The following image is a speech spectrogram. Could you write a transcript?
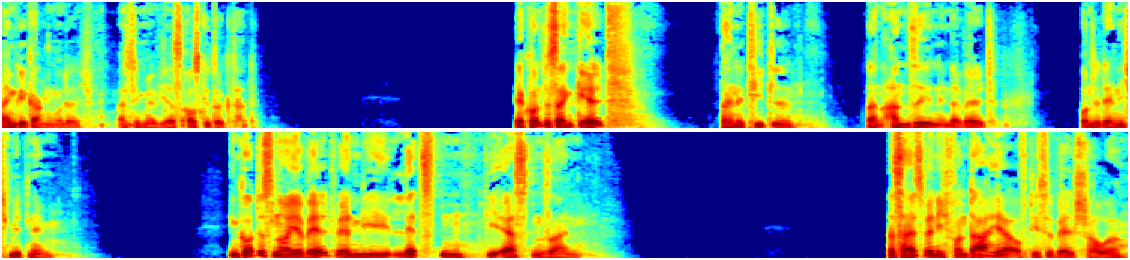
heimgegangen oder ich weiß nicht mehr, wie er es ausgedrückt hat. Er konnte sein Geld, seine Titel, sein Ansehen in der Welt, konnte der nicht mitnehmen. In Gottes neue Welt werden die Letzten die Ersten sein. Das heißt, wenn ich von daher auf diese Welt schaue,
